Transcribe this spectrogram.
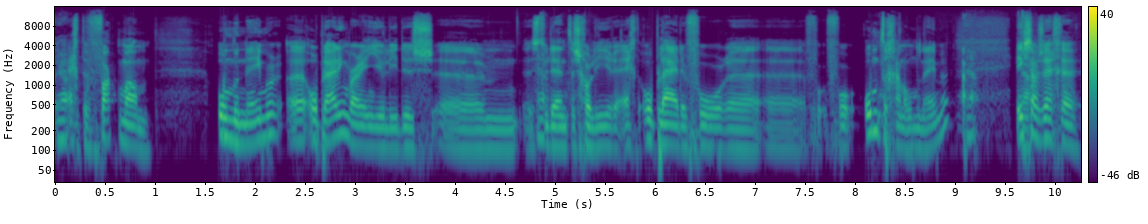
Echte vakman ondernemeropleiding, uh, waarin jullie dus uh, studenten, ja. scholieren echt opleiden voor, uh, voor, voor, om te gaan ondernemen. Ja. Ik zou zeggen,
